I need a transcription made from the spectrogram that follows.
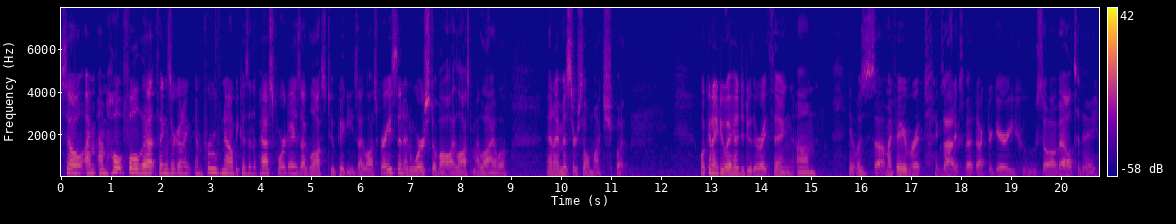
So I'm I'm hopeful that things are going to improve now because in the past four days I've lost two piggies. I lost Grayson and worst of all, I lost my Lila. And I miss her so much, but what can I do? I had to do the right thing. Um, it was uh, my favorite exotics vet, Dr. Gary, who saw Val today.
